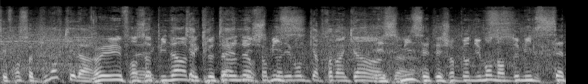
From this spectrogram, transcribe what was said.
c'est François Pinard qui est là. Oui, François Euh, Pinard avec le talonneur des champions Smith. du monde 95. Et Smith était champion du monde en 2007.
